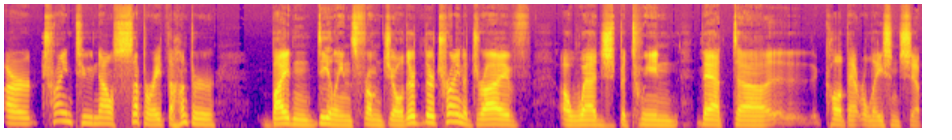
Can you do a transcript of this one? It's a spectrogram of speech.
are trying to now separate the Hunter Biden dealings from Joe. They're they're trying to drive a wedge between that uh, call it that relationship.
